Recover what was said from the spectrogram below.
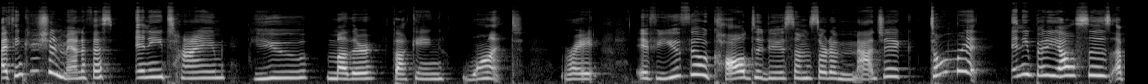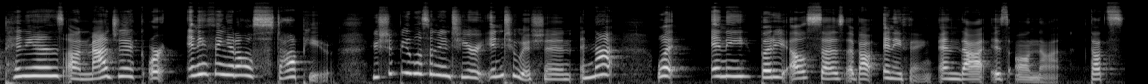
I think you should manifest anytime you motherfucking want, right? If you feel called to do some sort of magic, don't let anybody else's opinions on magic or anything at all stop you. You should be listening to your intuition and not what anybody else says about anything. And that is on that. That's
